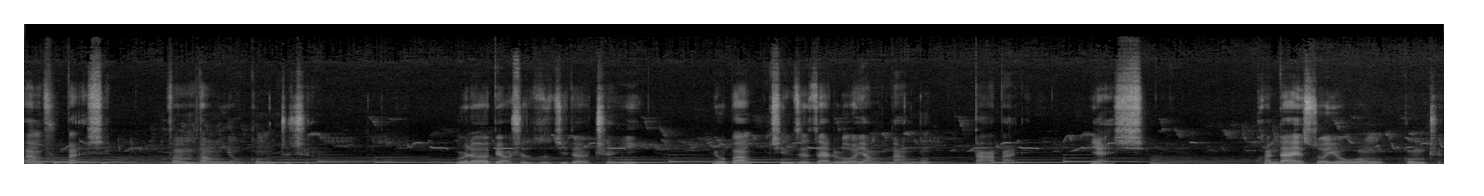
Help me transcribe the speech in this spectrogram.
安抚百姓，分封有功之臣。为了表示自己的诚意，刘邦亲自在洛阳南宫大摆宴席，款待所有文武功臣。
